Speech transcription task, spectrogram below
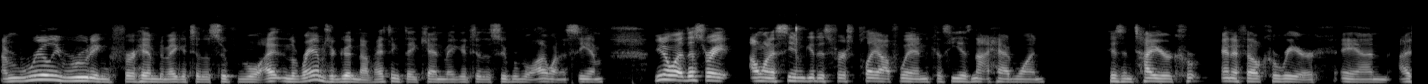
I'm really rooting for him to make it to the Super Bowl. I, the Rams are good enough. I think they can make it to the Super Bowl. I want to see him. You know what? At this rate, I want to see him get his first playoff win because he has not had one his entire NFL career, and I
